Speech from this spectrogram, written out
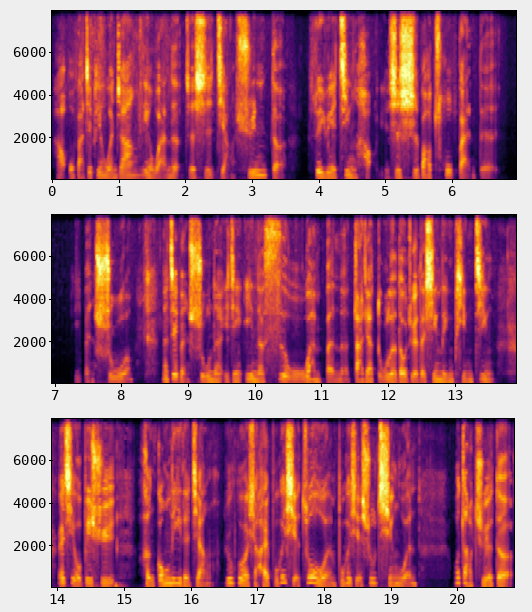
好，我把这篇文章念完了。这是蒋勋的《岁月静好》，也是时报出版的一本书。那这本书呢，已经印了四五万本了，大家读了都觉得心灵平静。而且我必须很功利的讲，如果小孩不会写作文，不会写抒情文，我倒觉得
